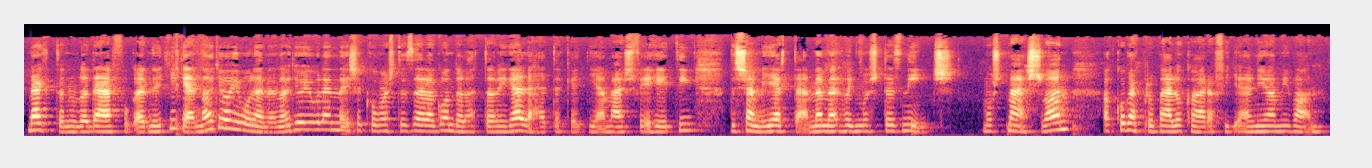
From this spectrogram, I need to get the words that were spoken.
megtanulod elfogadni, hogy igen, nagyon jó lenne, nagyon jó lenne, és akkor most ezzel a gondolattal még el lehetek egy ilyen másfél hétig, de semmi értelme, mert hogy most ez nincs. Most más van, akkor megpróbálok arra figyelni, ami van.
